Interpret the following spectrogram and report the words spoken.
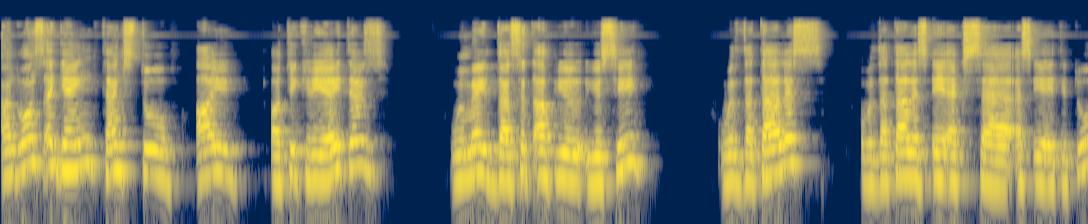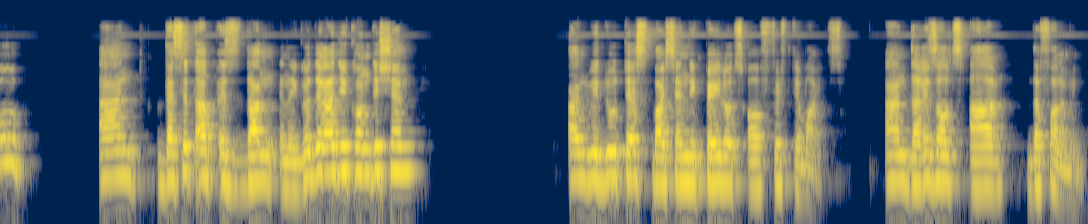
And once again, thanks to IoT creators, we made the setup you, you see with the Thales with the Thales AX uh, SE82 and the setup is done in a good radio condition and we do test by sending payloads of 50 bytes and the results are the following.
